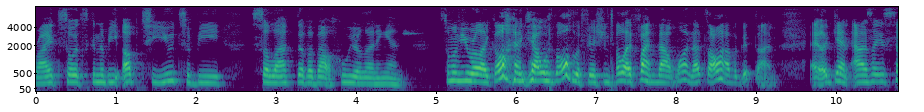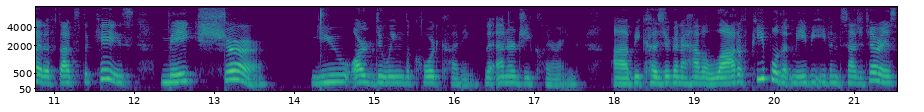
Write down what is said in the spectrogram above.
right? So it's going to be up to you to be selective about who you're letting in. Some of you are like, oh, hang out with all the fish until I find that one. That's all. Have a good time. And again, as I said, if that's the case, make sure you are doing the cord cutting, the energy clearing, uh, because you're going to have a lot of people that maybe even Sagittarius,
